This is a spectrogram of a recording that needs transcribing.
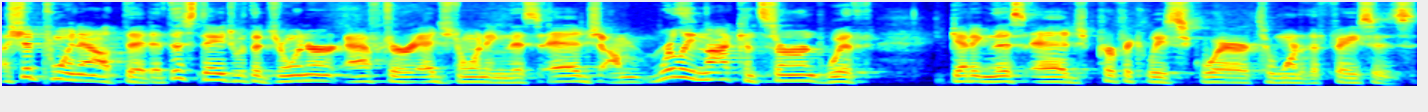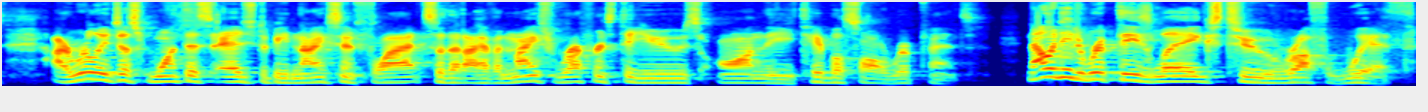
I should point out that at this stage with the jointer, after edge joining this edge, I'm really not concerned with getting this edge perfectly square to one of the faces. I really just want this edge to be nice and flat so that I have a nice reference to use on the table saw rip fence. Now we need to rip these legs to rough width.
